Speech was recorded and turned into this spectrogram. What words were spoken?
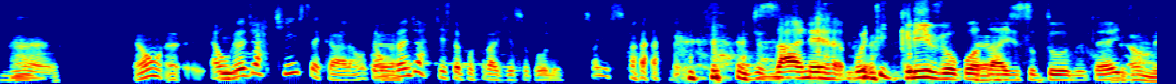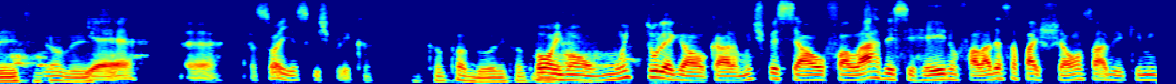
né? É um, é, é um e... grande artista, cara. Tem um é. grande artista por trás disso tudo. Só isso. um designer muito incrível por é. trás disso tudo. Entende? Realmente, realmente. E é, é, é só isso que explica. Encantador, encantador. Bom, irmão, muito legal, cara. Muito especial falar desse reino, falar dessa paixão, sabe? Que me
